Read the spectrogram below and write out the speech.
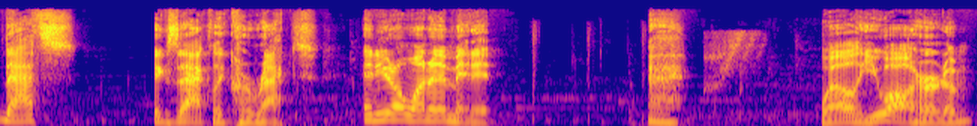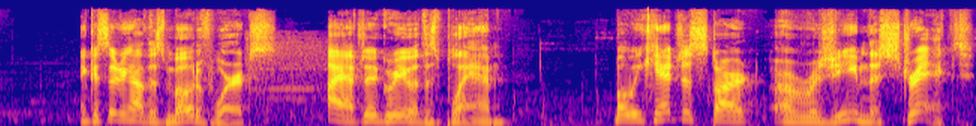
That's exactly correct. And you don't want to admit it. well, you all heard him. And considering how this motive works, I have to agree with his plan. But we can't just start a regime this strict.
